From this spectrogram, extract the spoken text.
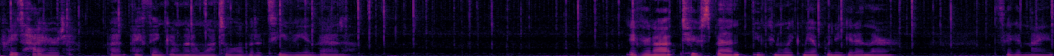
Pretty tired, but I think I'm gonna watch a little bit of TV in bed. If you're not too spent, you can wake me up when you get in there. Say good night.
